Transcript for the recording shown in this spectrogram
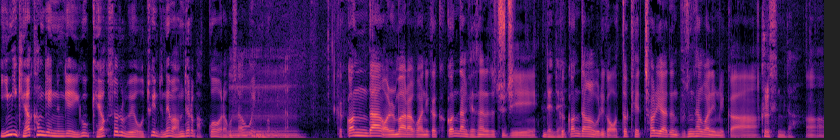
이미 계약한 게 있는 게 이거 계약서를 왜 어떻게 너네 마음대로 바꿔라고 싸우고 있는 겁니다. 그러니까 건당 얼마라고 하니까 그 건당 계산해서 주지. 네네. 그 건당을 우리가 어떻게 처리하든 무슨 상관입니까? 그렇습니다. 어,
